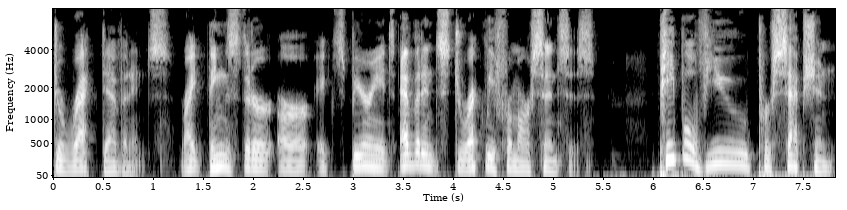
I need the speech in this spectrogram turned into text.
direct evidence, right? Things that are, are experience evidence directly from our senses. People view perception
